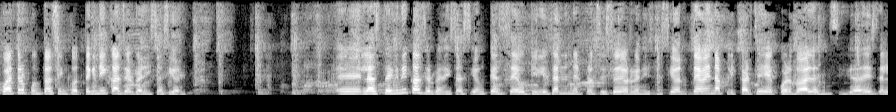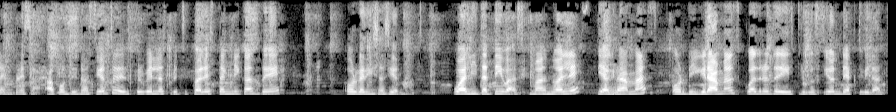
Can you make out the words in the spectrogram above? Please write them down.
4.5 Técnicas de organización. Eh, las técnicas de organización que se utilizan en el proceso de organización deben aplicarse de acuerdo a las necesidades de la empresa. A continuación se describen las principales técnicas de organización. Cualitativas, manuales, diagramas, ordigramas, cuadros de distribución de actividades.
